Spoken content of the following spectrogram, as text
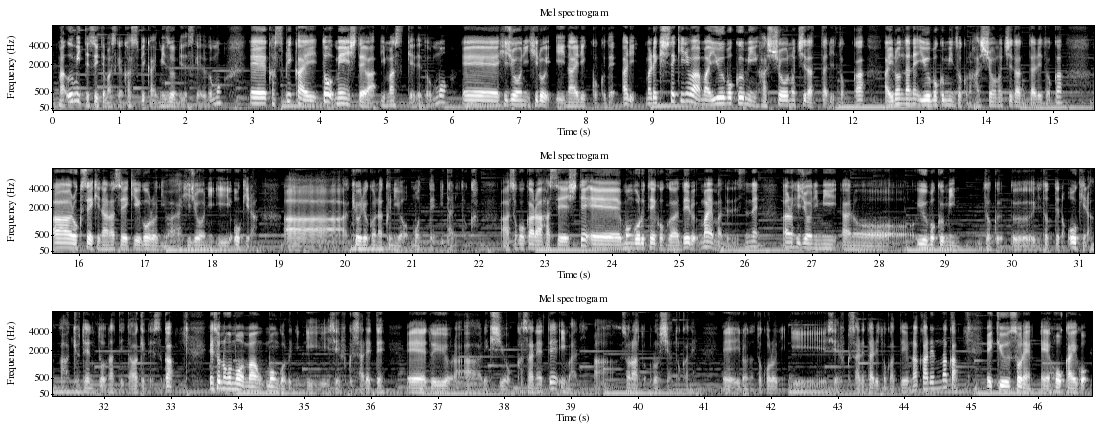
まあ、海ってついてますけど、カスピ海、湖ですけれども、えーカスピ海と面してはいますけれども、えー非常に広い内陸国であり、まあ、歴史的には、まあ、遊牧民発祥の地だったりとか、あいろんなね、遊牧民族の発祥の地だったりとか、あ6世紀、7世紀頃には非常に大きな、あ強力な国を持っていたりとか、あそこから派生して、えーモンゴル帝国が出る前までですね、あの非常にみ、あのー遊牧民族にとっての大きな拠点となっていたわけですが、その後も、モンゴルに征服されて、というような歴史を重ねて、今に、その後ロシアとかね、いろんなところに征服されたりとかっていう流れの中、旧ソ連、崩壊後、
